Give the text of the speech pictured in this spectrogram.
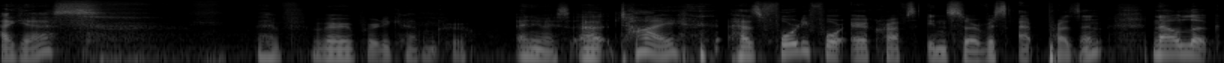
I guess. They have a very pretty cabin crew. Anyways, uh, Thai has 44 aircrafts in service at present. Now, look,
